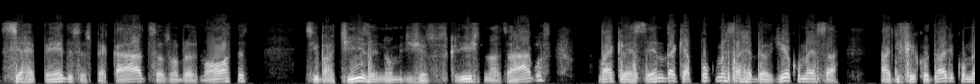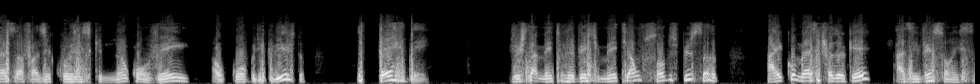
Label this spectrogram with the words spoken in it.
se arrependem dos seus pecados, suas obras mortas, se batizam em nome de Jesus Cristo nas águas, vai crescendo, daqui a pouco começa a rebeldia, começa a dificuldade, começa a fazer coisas que não convêm ao corpo de Cristo e perdem justamente o revestimento e a unção do Espírito Santo. Aí começa a fazer o quê? As invenções,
